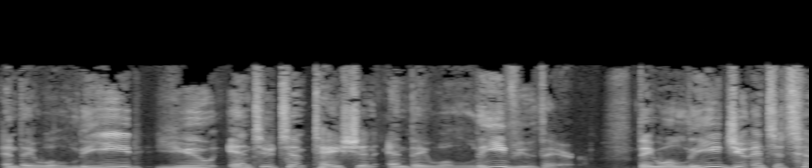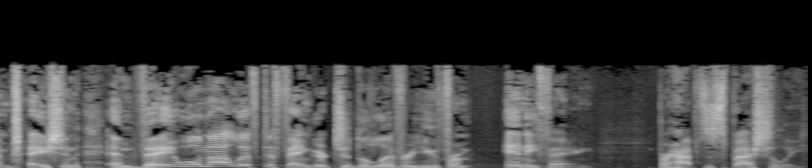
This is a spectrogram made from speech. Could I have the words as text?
and they will lead you into temptation, and they will leave you there. They will lead you into temptation, and they will not lift a finger to deliver you from anything, perhaps especially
